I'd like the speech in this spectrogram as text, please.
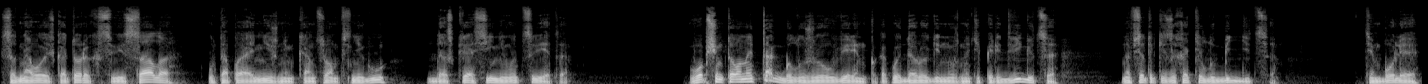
с одного из которых свисала, утопая нижним концом в снегу, доска синего цвета. В общем-то, он и так был уже уверен, по какой дороге нужно теперь двигаться, но все-таки захотел убедиться. Тем более,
